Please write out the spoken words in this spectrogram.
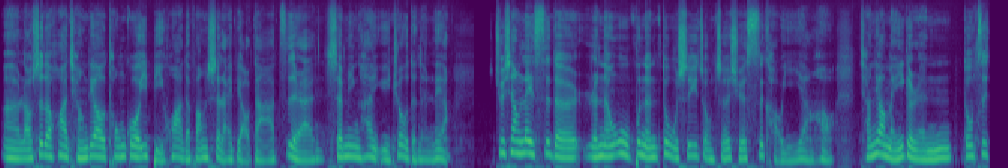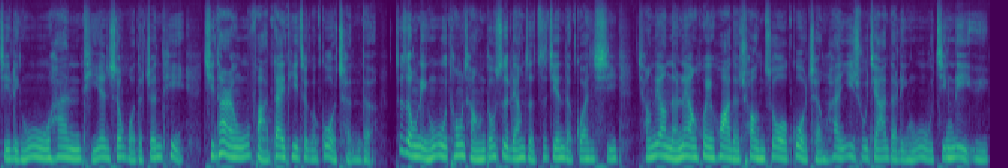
嗯，老师的话强调通过一笔画的方式来表达自然、生命和宇宙的能量，就像类似的人能悟不能度是一种哲学思考一样，哈，强调每一个人都自己领悟和体验生活的真谛，其他人无法代替这个过程的。这种领悟通常都是两者之间的关系，强调能量绘画的创作过程和艺术家的领悟经历与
